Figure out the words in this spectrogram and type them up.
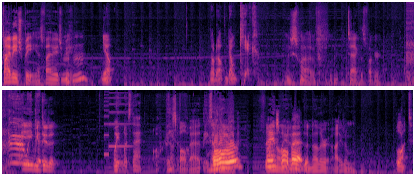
five HP. He has five HP. hmm Yep. No, don't don't kick. We just want to attack this fucker. Ah, Hey, we we did did it. it. Wait, what's that? Oh, Baseball bat. Baseball Oh, yeah. baseball Finally, a- bat. Another item. blunt,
